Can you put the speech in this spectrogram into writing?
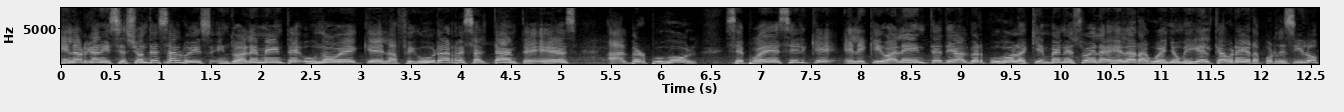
En la organización de San Luis, indudablemente uno ve que la figura resaltante es Albert Pujol. Se puede decir que el equivalente de Albert Pujol aquí en Venezuela es el aragüeño Miguel Cabrera, por decirlo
